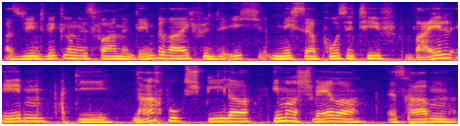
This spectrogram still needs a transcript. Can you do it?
Also die Entwicklung ist vor allem in dem Bereich, finde ich, nicht sehr positiv, weil eben die Nachwuchsspieler immer schwerer es haben,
